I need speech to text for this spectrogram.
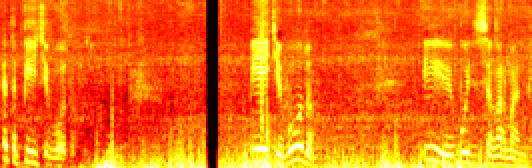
это пейте воду. Пейте воду, и будет все нормально.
